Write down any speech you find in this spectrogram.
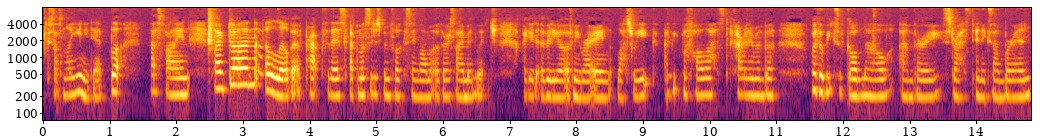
Because that's not uni day but that's fine. So I've done a little bit of prep for this. I've mostly just been focusing on my other assignment which I did a video of me writing last week, a week before last, I can't really remember where the weeks have gone now. I'm very stressed in exam brain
